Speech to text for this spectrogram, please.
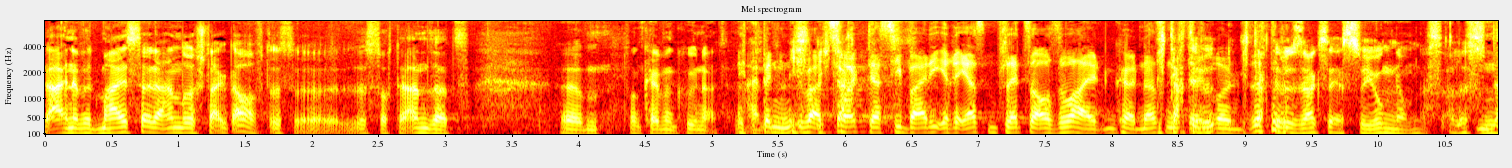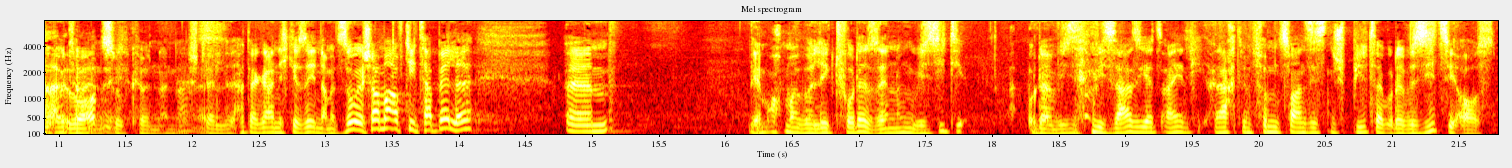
der eine wird Meister, der andere steigt auf. Das, äh, das ist doch der Ansatz ähm, von Kevin Kühnert. Ich bin ich, überzeugt, ich dachte, dass sie beide ihre ersten Plätze auch so halten können. Das ich, dachte, du, ich dachte, du sagst, er ist zu jung, um das alles beurteilen zu können an der Stelle. Hat er gar nicht gesehen damit. So, ich schau mal auf die Tabelle. Ähm, wir haben auch mal überlegt vor der Sendung, wie sieht die Oder wie, wie sah sie jetzt eigentlich nach dem 25. Spieltag oder wie sieht sie aus?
